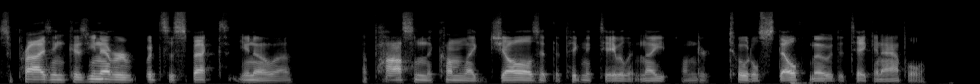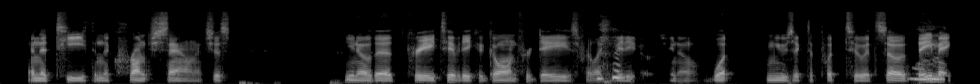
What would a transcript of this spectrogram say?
surprising because you never would suspect, you know, a, a possum to come like Jaws at the picnic table at night under total stealth mode to take an apple, and the teeth and the crunch sound. It's just you know the creativity could go on for days for like videos you know what music to put to it so yeah. they make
